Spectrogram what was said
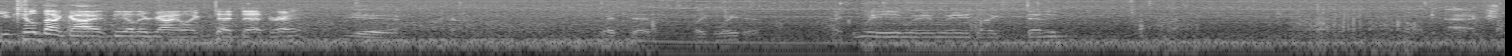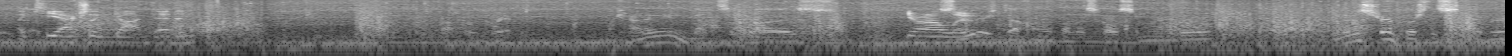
You killed that guy, the other guy, like dead, dead, right? Yeah. Dead, dead. Like, way dead. Way, way, way, like deaded. Like, actually. Like he actually got deaded. Proper ripped. Kind of need med supplies. You want to Sniper's loot? definitely up on this hill somewhere, dude. I'm gonna just try and push the sniper.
